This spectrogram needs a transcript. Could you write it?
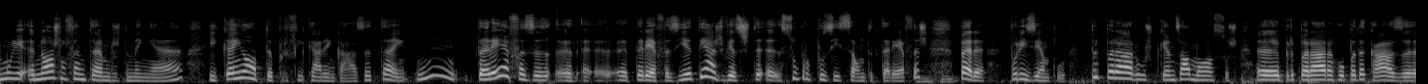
Mulher, nós levantamos de manhã e quem opta por ficar em casa tem um, tarefas, a, a, a, tarefas e até às vezes a sobreposição de tarefas uhum. para, por exemplo, preparar os pequenos almoços, uh, preparar a roupa da casa,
